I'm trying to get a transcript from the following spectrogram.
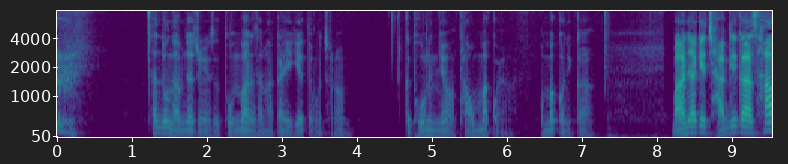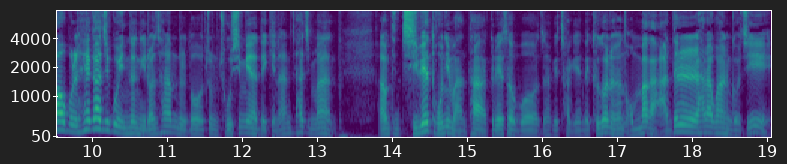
산동 남자 중에서 돈 많은 사람 아까 얘기했던 것처럼 그 돈은요 다 엄마 거야. 엄마 거니까 만약에 자기가 사업을 해가지고 있는 이런 사람들도 좀 조심해야 되긴 하지만 아무튼 집에 돈이 많다. 그래서 뭐 자기 자기 근데 그거는 엄마가 아들 하라고 하는 거지.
